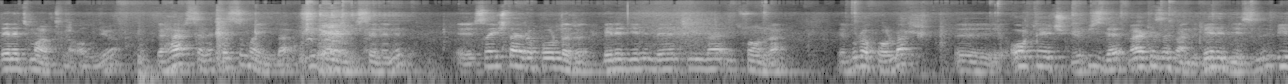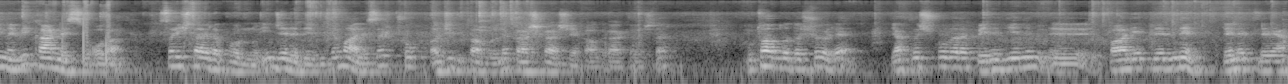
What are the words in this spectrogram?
denetim altına alınıyor. Ve her sene Kasım ayında bir önceki senenin e, Sayıştay raporları belediyenin denetiminden sonra e, bu raporlar e, ortaya çıkıyor. Biz de Merkez Efendi Belediyesi'nin bir nevi karnesi olan Sayıştay raporunu incelediğimizde maalesef çok acı bir tabloyla karşı karşıya kaldık arkadaşlar. Bu tabloda şöyle yaklaşık olarak belediyenin e, faaliyetlerini denetleyen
